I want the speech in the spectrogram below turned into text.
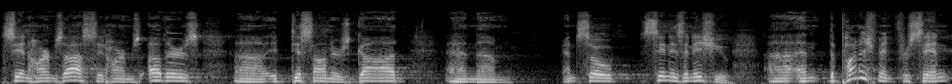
sin harms us. It harms others. Uh, it dishonors God, and um, and so sin is an issue. Uh, and the punishment for sin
